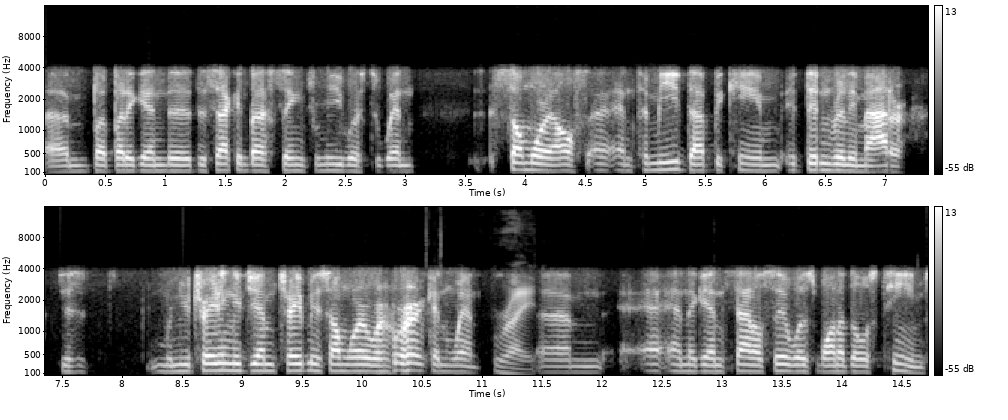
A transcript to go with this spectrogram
Um, but but again, the the second best thing for me was to win somewhere else. And to me, that became it didn't really matter. Just when you're trading the gym, trade me somewhere where, where I can win. right? Um, and again, San Jose was one of those teams.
